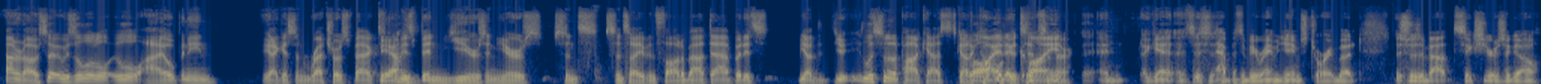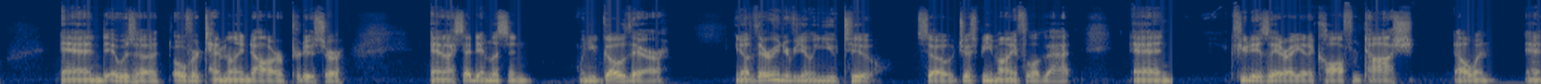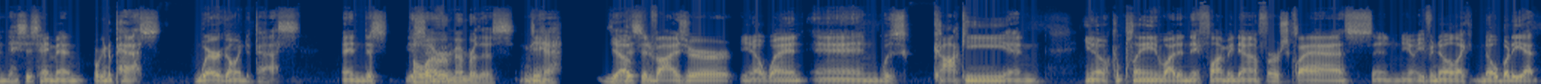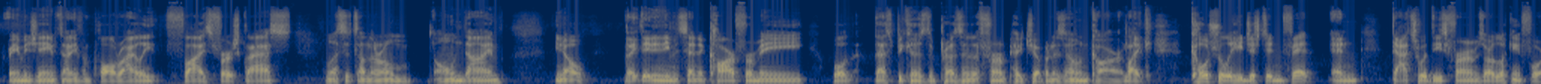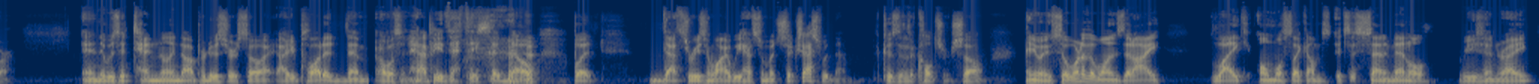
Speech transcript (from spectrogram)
I don't know. So it was a little a little eye opening. I guess in retrospect, Yeah. it's been years and years since since I even thought about that. But it's you know you, listen to the podcast. It's got well, a I couple had a good tips in there. and again, this happens to be a Raymond James story, but this was about six years ago, and it was a over ten million dollar producer. And I said to him, "Listen, when you go there, you know they're interviewing you too, so just be mindful of that." And a few days later, I get a call from Tash Elwyn, and he says, "Hey, man, we're going to pass. We're going to pass." And this, this Oh, I remember this. yeah, Yeah, this advisor, you know, went and was cocky and, you know, complained, why didn't they fly me down first class? And, you know, even though like nobody at Raymond James, not even Paul Reilly, flies first class unless it's on their own own dime, you know, like they didn't even send a car for me. Well, that's because the president of the firm picked you up in his own car. Like culturally, he just didn't fit. And that's what these firms are looking for and it was a $10 million producer. So I, I applauded them. I wasn't happy that they said no, but that's the reason why we have so much success with them because of the culture. So anyway, so one of the ones that I like almost like I'm, it's a sentimental reason, right?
